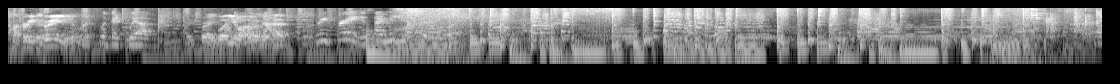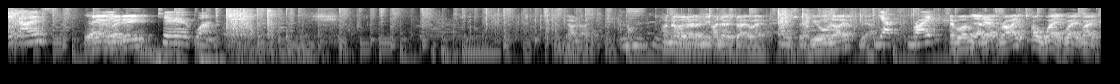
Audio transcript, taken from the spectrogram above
Quite Three, good this, three. We? We're good, we are. Three three. What you Got want? over your head. Three three, the same as you. Guys? Yeah, ready? Two, one. Yeah, no. I know what I I mean. know, I know straight away. You all know? Yeah. Yep, right. Everyone? Yeah. Yeah, right? Oh wait, wait, wait.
